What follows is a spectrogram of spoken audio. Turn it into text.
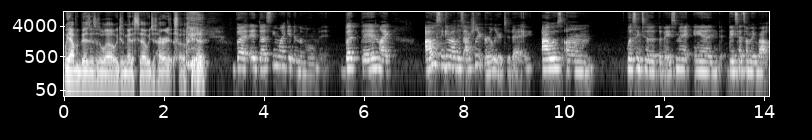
we have a business as well we just made a sale we just heard it so yeah but it does seem like it in the moment. But then like I was thinking about this actually earlier today. I was um listening to the basement and they said something about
